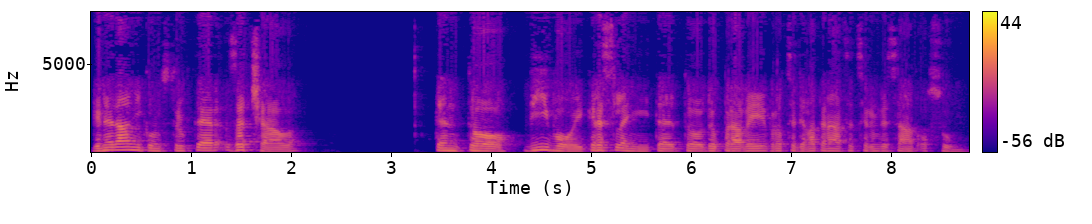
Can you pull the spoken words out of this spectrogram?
generální konstruktér začal tento vývoj kreslení této dopravy v roce 1978.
